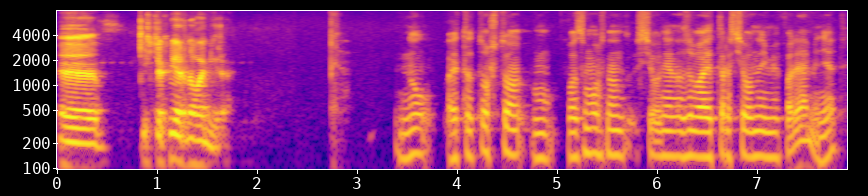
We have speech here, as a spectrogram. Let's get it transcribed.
э, из трехмерного мира. Ну, это то, что, возможно, сегодня называют торсионными полями, нет?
